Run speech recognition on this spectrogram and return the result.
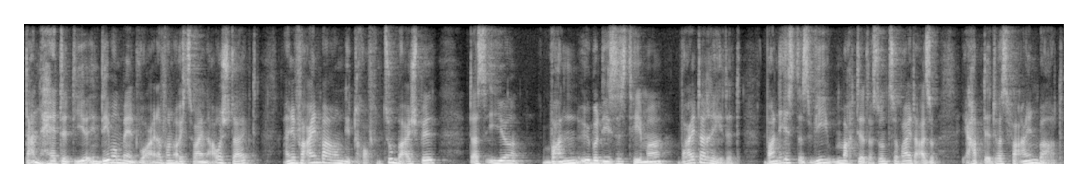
dann hättet ihr in dem Moment, wo einer von euch zwei aussteigt, eine Vereinbarung getroffen. Zum Beispiel, dass ihr wann über dieses Thema weiterredet. Wann ist es? Wie macht ihr das? Und so weiter. Also ihr habt etwas vereinbart.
